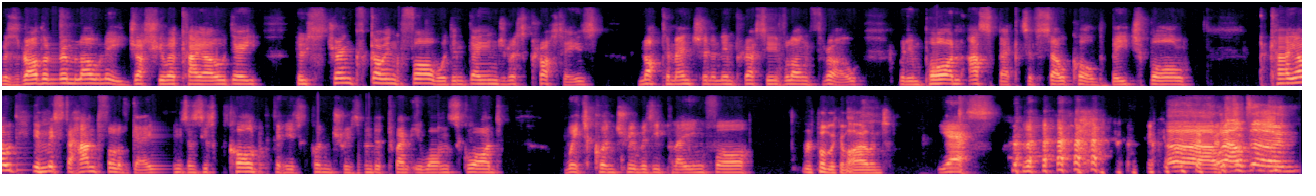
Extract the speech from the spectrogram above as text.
was Rotherham loanee Joshua Kayode, whose strength going forward and dangerous crosses, not to mention an impressive long throw, were important aspects of so-called beach ball. Kayode missed a handful of games as he's called to his country's under 21 squad. Which country was he playing for? Republic of Ireland. Yes. Ah, well done.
